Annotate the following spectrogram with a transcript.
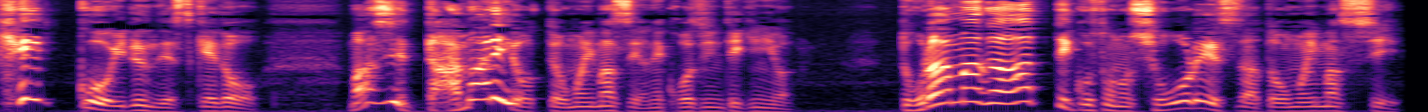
結構いるんですけど、マジで黙れよって思いますよね、個人的には。ドラマがあってこその賞レースだと思いますし、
